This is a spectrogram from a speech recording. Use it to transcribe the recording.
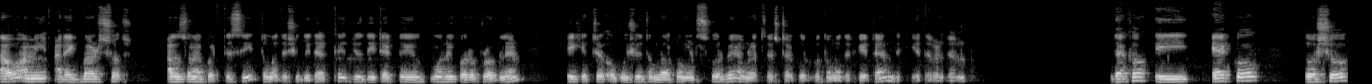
তাও আমি আরেকবার আলোচনা করতেছি তোমাদের সুবিধার্থে। যদি এটা কেউ মনে করো প্রবলেম সেই ক্ষেত্রে অবশ্যই তোমরা কমেন্টস করবে, আমরা চেষ্টা করব তোমাদেরকে এটা দেখিয়ে দেওয়ার জন্য। দেখো, এই একক দশক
